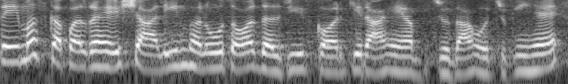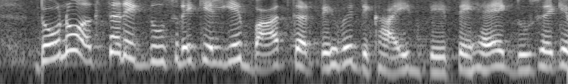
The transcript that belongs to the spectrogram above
फ़ेमस कपल रहे शालीन भनोत और दलजीत कौर की राहें अब जुदा हो चुकी हैं। दोनों अक्सर एक दूसरे के लिए बात करते हुए दिखाई देते हैं, एक दूसरे के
